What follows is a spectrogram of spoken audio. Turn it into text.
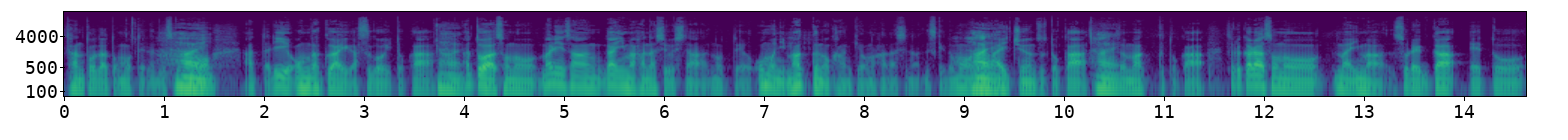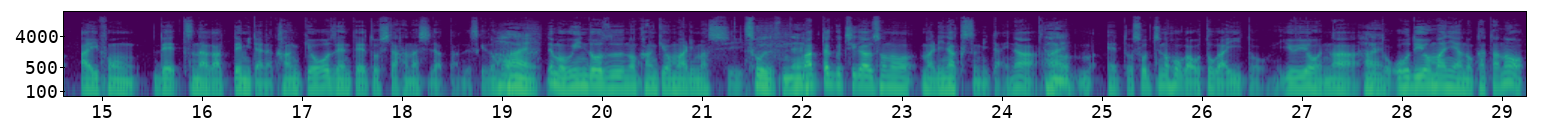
担当だと思ってるんですけども、はいあったり音楽愛がすごいとか、はい。あとはそのマリンさんが今話をしたのって主に Mac の環境の話なんですけども、はい。iTunes とか、はい。Mac とかそれからその、まあ、今それが、えっと、iPhone でつながってみたいな環境を前提とした話だったんですけども、はい。でも Windows の環境もありますしそうですね、全く違うその、まあ、Linux みたいな、あはい。のまえっとそっちの方が音がいいというような、はい。えっとオーディオマニアの方の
